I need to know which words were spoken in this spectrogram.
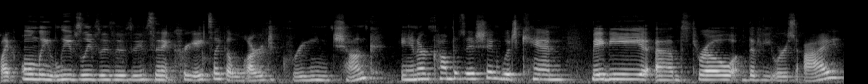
like only leaves, leaves, leaves, leaves, leaves, then it creates like a large green chunk in our composition, which can maybe um, throw the viewer's eye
